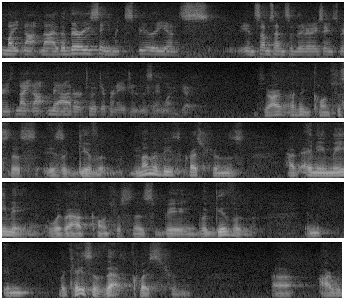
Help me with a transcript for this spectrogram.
might not matter, the very same experience, in some sense of the very same experience, might not matter to a different agent in the same way. Yes. See, I, I think consciousness is a given. None of these questions have any meaning without consciousness being the given. In, in the case of that question, uh, I, would,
